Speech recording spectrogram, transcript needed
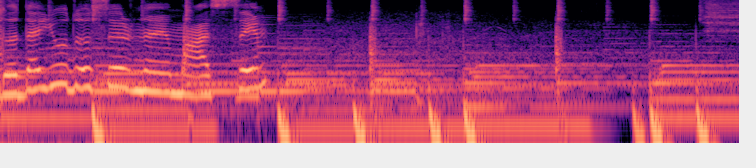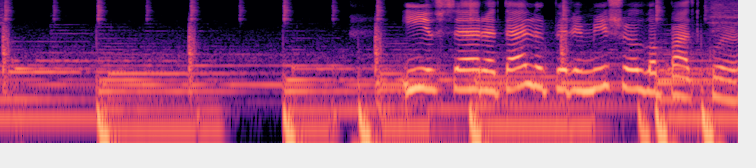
Додаю до сирної маси. І все ретельно перемішую лопаткою.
